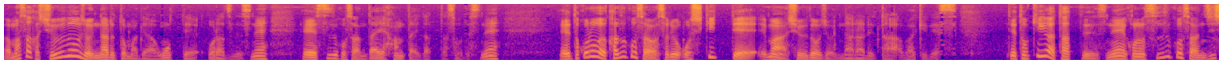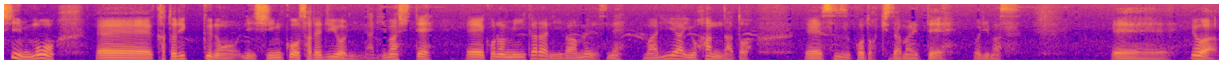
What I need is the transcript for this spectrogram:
まさか修道場になるとまでは思っておらずですね、えー、鈴子さん大反対だったそうですね、えー、ところが和子さんはそれを押し切って、まあ、修道場になられたわけですで時が経ってですねこの鈴子さん自身も、えー、カトリックのに信仰されるようになりまして、えこの右から2番目ですねマリア・ヨハンナと、え鈴子と刻まれておりますえー、要は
